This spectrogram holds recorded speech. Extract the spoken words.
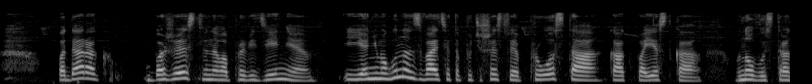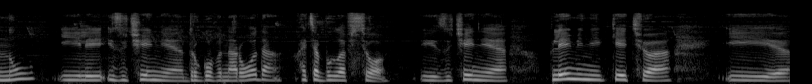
подарок божественного проведения. И я не могу назвать это путешествие просто как поездка в новую страну или изучение другого народа, хотя было все. И изучение племени Кечуа, и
